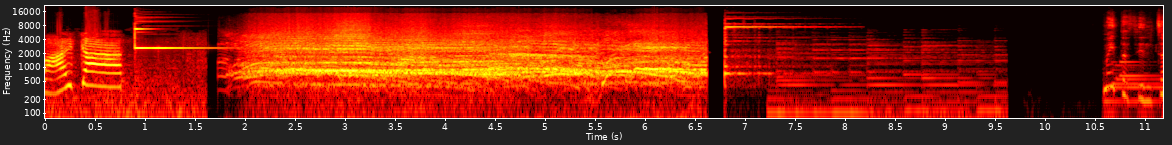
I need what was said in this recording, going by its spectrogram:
ร้ายกาจ ไม่ตัดสินใจ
